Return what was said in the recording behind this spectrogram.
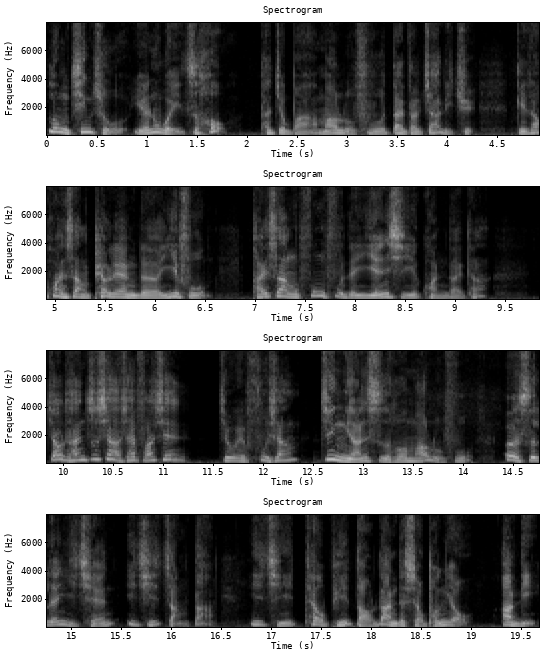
弄清楚原委之后，他就把马鲁夫带到家里去，给他换上漂亮的衣服，排上丰富的筵席款待他。交谈之下才发现。这位富商竟然是和马鲁夫二十年以前一起长大、一起调皮捣蛋的小朋友阿里。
